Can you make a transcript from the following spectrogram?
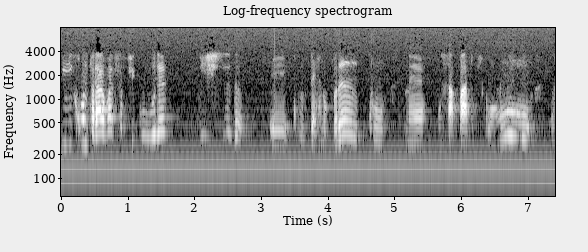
e encontravam essa figura vestida é, com um terno branco, né, um sapato de color, um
